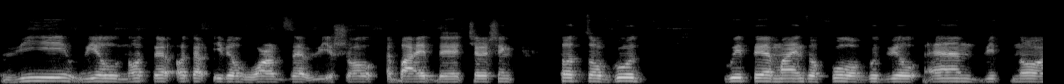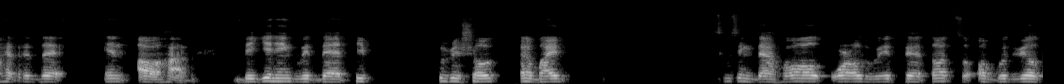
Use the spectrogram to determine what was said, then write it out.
We will not utter evil words. we shall abide cherishing thoughts of good with the minds full of goodwill and with no hatred in our heart. Beginning with the tip, we shall abide choosing the whole world with the thoughts of goodwill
